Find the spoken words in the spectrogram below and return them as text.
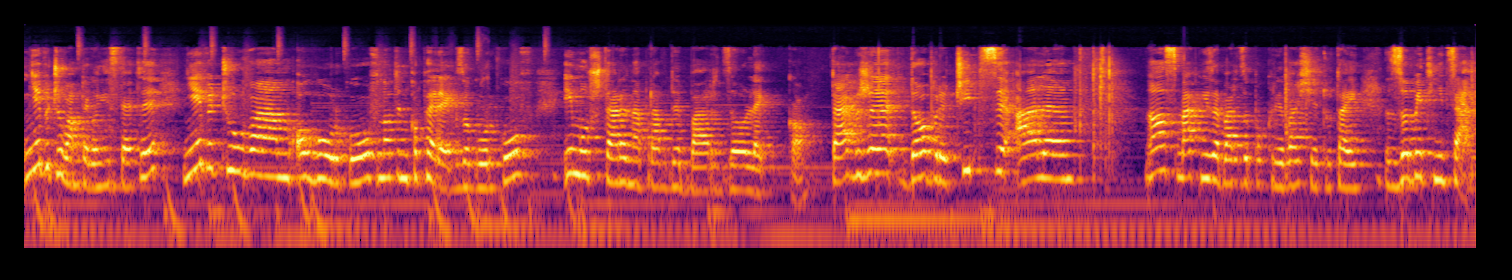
nie wyczuwam tego niestety. Nie wyczuwam ogórków, no ten koperek z ogórków i musztary naprawdę bardzo lekko. Także dobre chipsy, ale no smak nie za bardzo pokrywa się tutaj z obietnicami.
